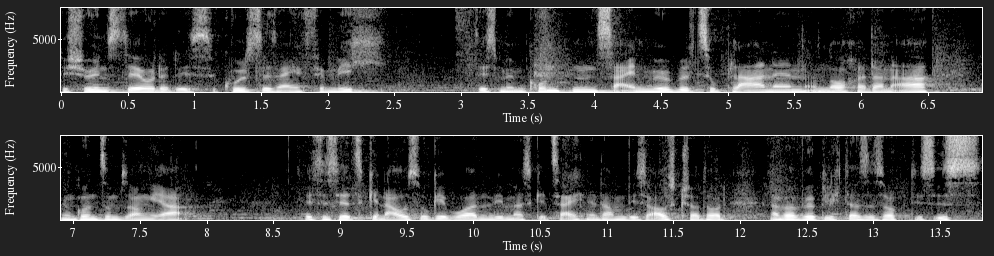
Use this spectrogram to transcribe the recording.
das Schönste oder das Coolste ist eigentlich für mich, das mit dem Kunden, sein Möbel zu planen und nachher dann auch mit dem Kunden zu sagen, ja, es ist jetzt genauso geworden, wie wir es gezeichnet haben, wie es ausgeschaut hat. Einfach wirklich, dass er sagt, es ist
